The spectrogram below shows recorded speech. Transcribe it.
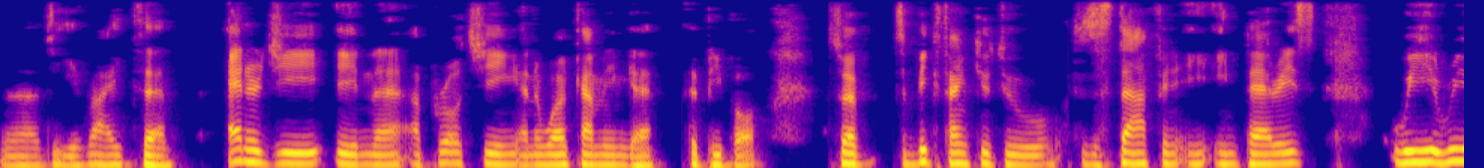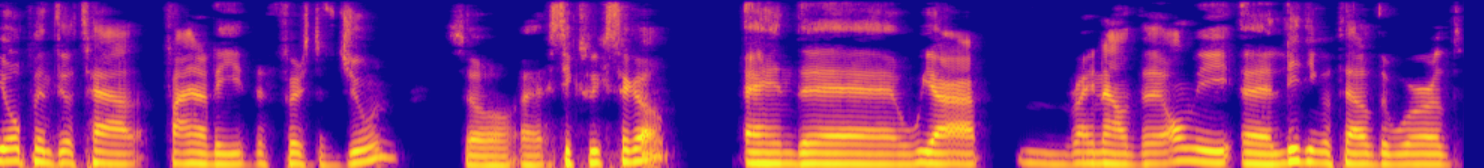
the right uh, energy in uh, approaching and welcoming the people. So it's a big thank you to, to the staff in, in Paris. We reopened the hotel finally the 1st of June so uh, six weeks ago. and uh, we are mm, right now the only uh, leading hotel of the world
